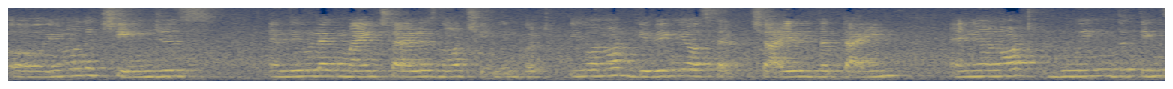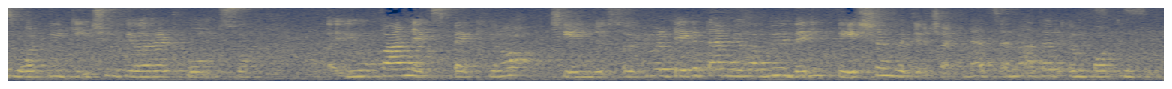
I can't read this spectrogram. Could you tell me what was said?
uh, you know the changes. And they were like my child is not changing but you are not giving your child the time and you're not doing the things what we teach you here at home. So you can't expect you know changes so it will take a time you have to be very patient with your child that's another important thing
